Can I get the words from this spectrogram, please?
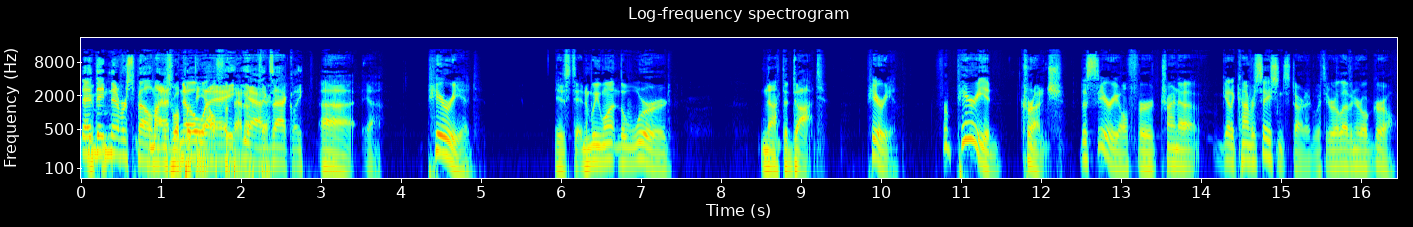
They, would never spell Might that. as well no put the way. alphabet up yeah, there. exactly. uh, yeah. Period is to, and we want the word, not the dot. Period. For period crunch, the cereal for trying to get a conversation started with your 11 year old girl.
